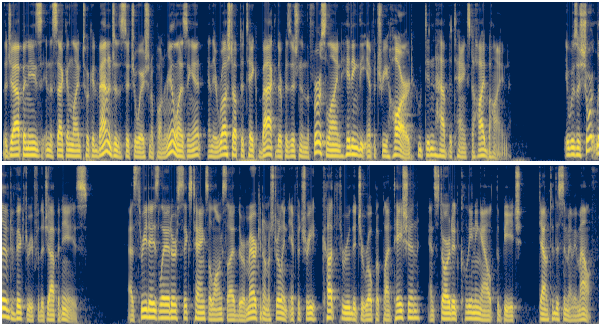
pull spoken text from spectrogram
The Japanese in the second line took advantage of the situation upon realizing it, and they rushed up to take back their position in the first line, hitting the infantry hard, who didn't have the tanks to hide behind. It was a short lived victory for the Japanese, as three days later, six tanks alongside their American and Australian infantry cut through the Giropa plantation and started cleaning out the beach down to the Simemi mouth.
